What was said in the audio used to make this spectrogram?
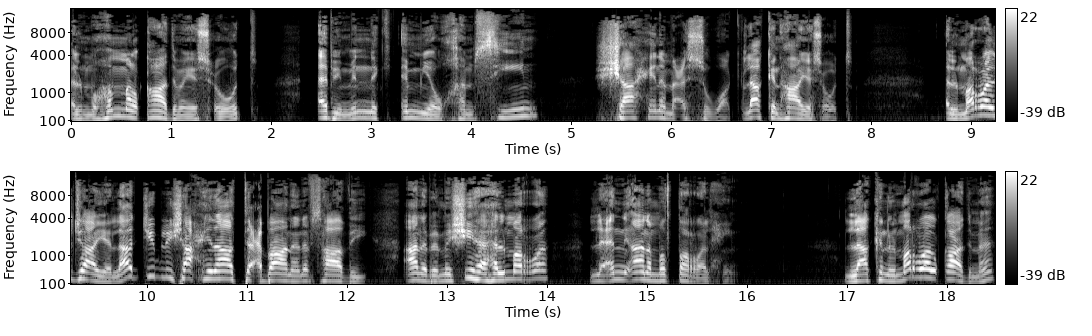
المهمة القادمة يا سعود أبي منك 150 شاحنة مع السواق. لكن ها يا سعود المرة الجاية لا تجيب لي شاحنات تعبانة نفس هذه. أنا بمشيها هالمرة لأني أنا مضطر الحين. لكن المرة القادمة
